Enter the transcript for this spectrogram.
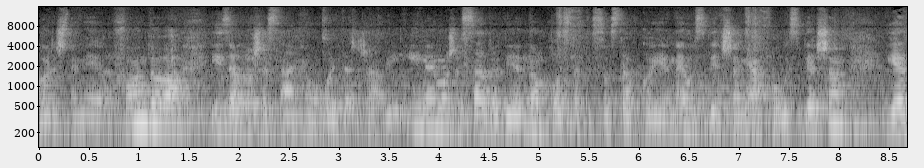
korištenje EU fondova i za loše stanje u ovoj državi. I ne može sad odjednom postati sustav koji je neuspješan, jako uspješan, jer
